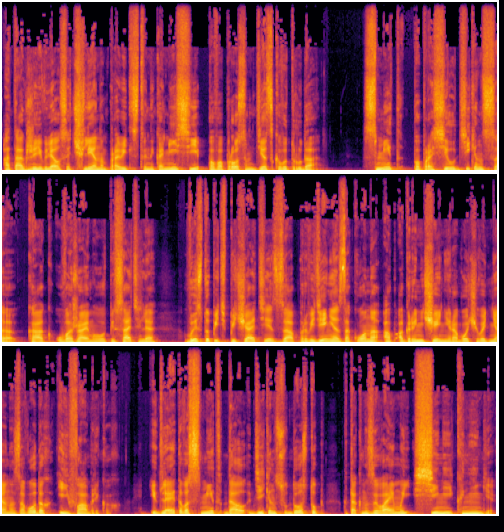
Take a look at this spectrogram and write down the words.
а также являлся членом правительственной комиссии по вопросам детского труда. Смит попросил Диккенса, как уважаемого писателя, выступить в печати за проведение закона об ограничении рабочего дня на заводах и фабриках. И для этого Смит дал Диккенсу доступ к так называемой «синей книге».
